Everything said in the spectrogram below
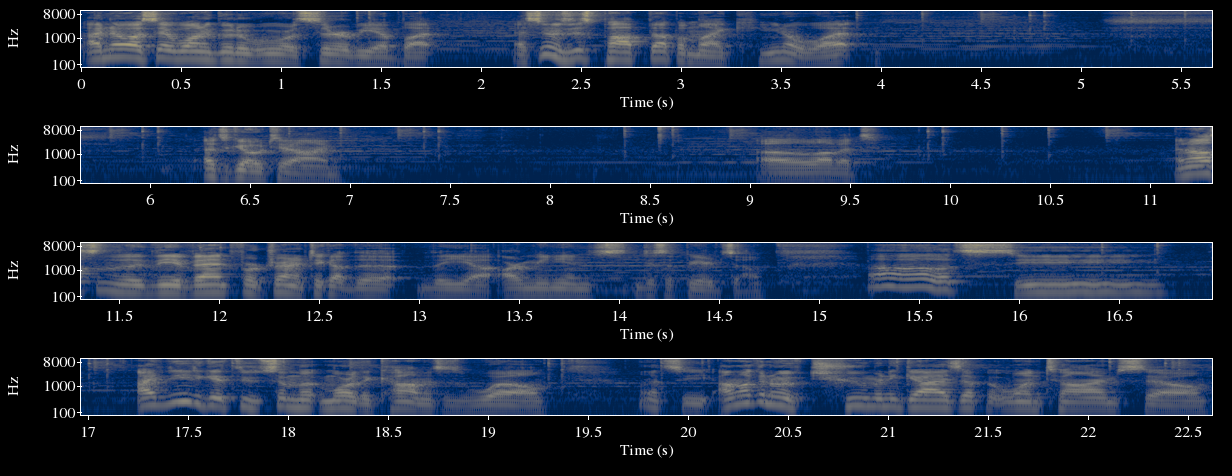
I know I said I want to go to war with Serbia, but as soon as this popped up, I'm like, you know what? Let's go time. I love it. And also the, the event for trying to take out the, the uh, Armenians disappeared, so. Uh, let's see. I need to get through some more of the comments as well. Let's see. I'm not going to move too many guys up at one time, so...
